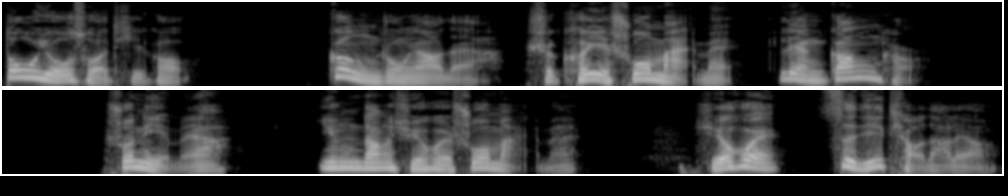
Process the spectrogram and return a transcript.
都有所提高。更重要的呀，是可以说买卖，练钢口。说你们呀，应当学会说买卖，学会自己挑大梁。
